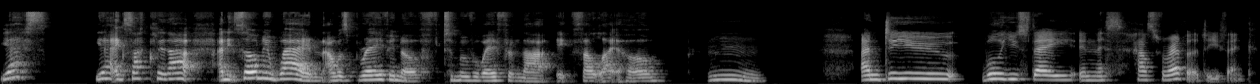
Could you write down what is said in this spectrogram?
Yes. Yeah, exactly that. And it's only when I was brave enough to move away from that, it felt like home. Mm. And do you will you stay in this house forever, do you think?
